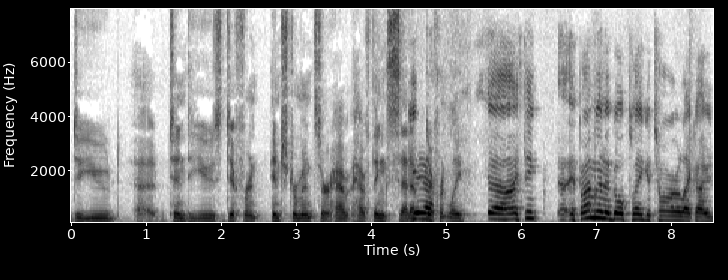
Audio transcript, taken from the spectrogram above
do you uh, tend to use different instruments or have, have things set up yeah. differently? Yeah, I think uh, if I'm going to go play guitar like I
